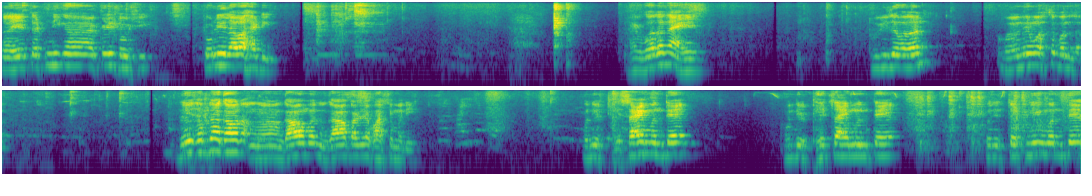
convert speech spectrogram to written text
तर हे चटणी केली थोडीशी. तोंडी लावासाठी. हे वरण आहे. तुरीचं वरण. वरण मस्त बनलं. लई शब्द गाव गावामध्ये गावाकडल्या भाषेमध्ये. कोणी ठेसाय म्हणते कोणी ठेचाय म्हणते कोणी चटणी म्हणते.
